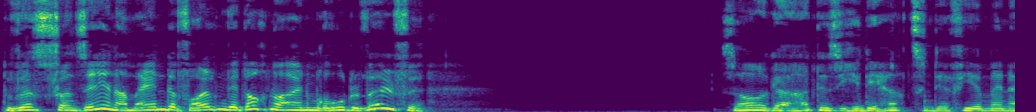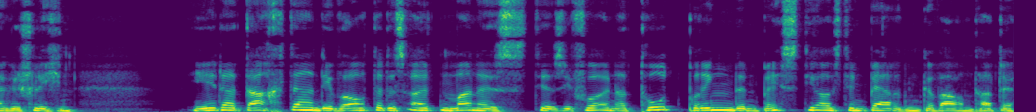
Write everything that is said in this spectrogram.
Du wirst schon sehen, am Ende folgen wir doch nur einem Rudel Wölfe. Sorge hatte sich in die Herzen der vier Männer geschlichen. Jeder dachte an die Worte des alten Mannes, der sie vor einer todbringenden Bestie aus den Bergen gewarnt hatte.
